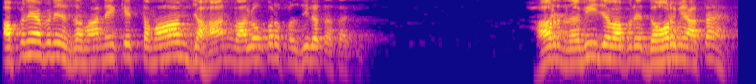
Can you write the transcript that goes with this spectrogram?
اپنے اپنے زمانے کے تمام جہان والوں پر فضیلت عطا کی ہر نبی جب اپنے دور میں آتا ہے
